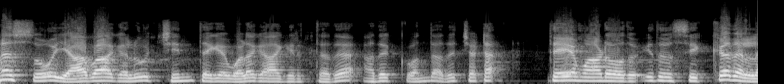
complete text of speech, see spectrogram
ಮನಸ್ಸು ಯಾವಾಗಲೂ ಚಿಂತೆಗೆ ಒಳಗಾಗಿರ್ತದೆ. ಅದಕ್ಕೊಂದು ಅದು ಚಟ. ಚಿಂತೆ ಮಾಡೋದು. ಇದು ಸಿಕ್ಕದಲ್ಲ,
